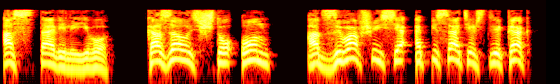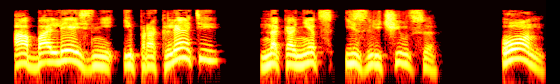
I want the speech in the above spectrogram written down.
оставили его. Казалось, что он, отзывавшийся о писательстве как о болезни и проклятии, наконец излечился. Он,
